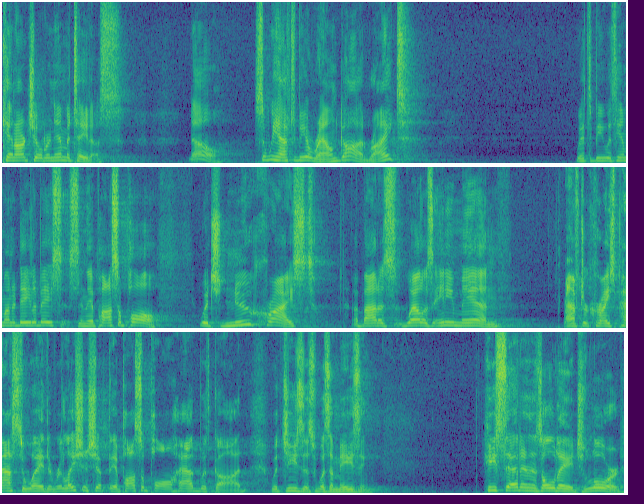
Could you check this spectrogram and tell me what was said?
can our children imitate us? No. So we have to be around God, right? We have to be with Him on a daily basis. And the Apostle Paul, which knew Christ about as well as any man after Christ passed away, the relationship the Apostle Paul had with God, with Jesus, was amazing. He said in his old age, Lord,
